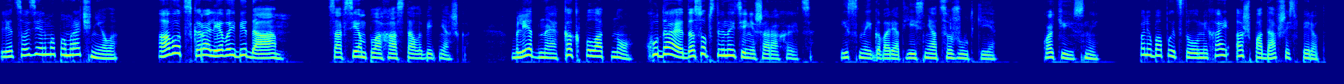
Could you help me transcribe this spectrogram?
Лицо Зельма помрачнело. «А вот с королевой беда. Совсем плоха стала бедняжка. Бледная, как полотно, худая, до собственной тени шарахается. И сны, говорят, ей снятся жуткие». «Какие сны?» — полюбопытствовал Михай, аж подавшись вперед.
